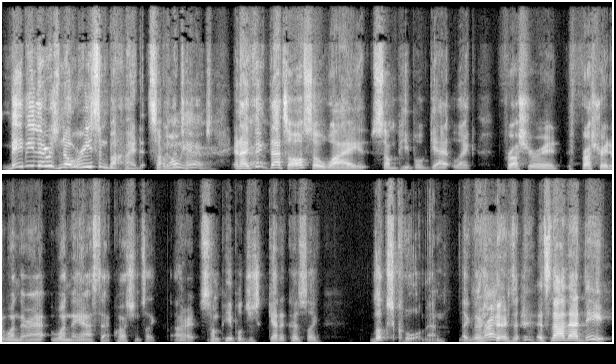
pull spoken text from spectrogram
maybe there was no reason behind it some of oh the yeah. times. And I think that's also why some people get like frustrated frustrated when they're at when they ask that question. It's like, all right, some people just get it because like looks cool, man. Like there's, Right. there's it's not that deep.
